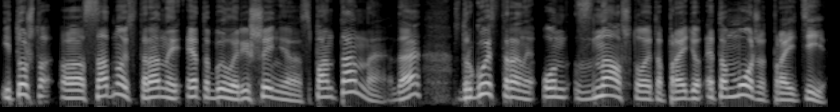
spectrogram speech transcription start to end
И то, что э, с одной стороны это было решение спонтанное, да, с другой стороны он знал, что это пройдет, это может пройти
